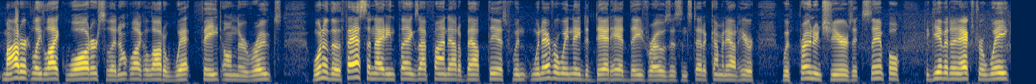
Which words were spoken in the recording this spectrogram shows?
moderately like water, so they don't like a lot of wet feet on their roots. One of the fascinating things I find out about this, when, whenever we need to deadhead these roses, instead of coming out here with pruning shears, it's simple to give it an extra week.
